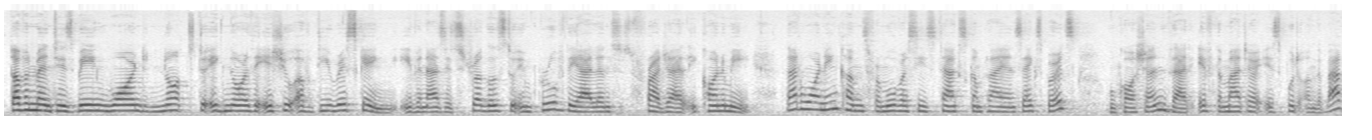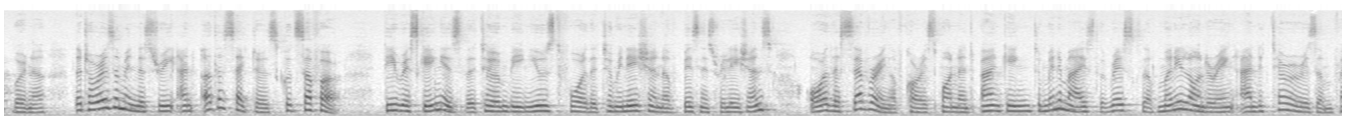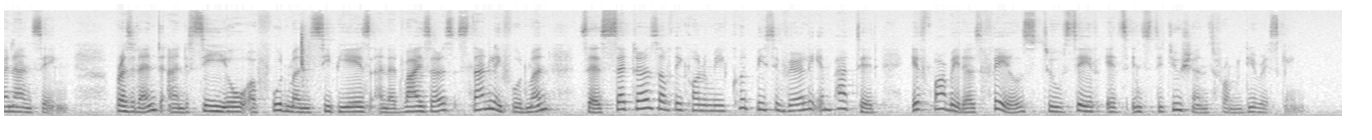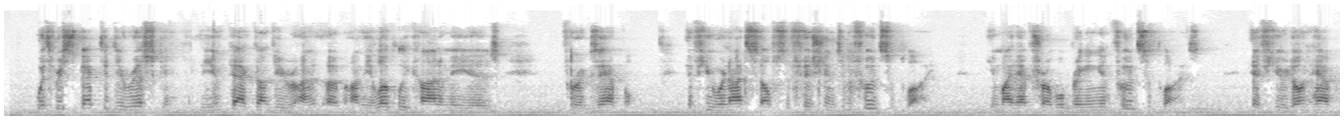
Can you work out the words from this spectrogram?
Government is being warned not to ignore the issue of de-risking, even as it struggles to improve the island's fragile economy. That warning comes from overseas tax compliance experts who caution that if the matter is put on the back burner, the tourism industry and other sectors could suffer. De-risking is the term being used for the termination of business relations or the severing of correspondent banking to minimize the risks of money laundering and terrorism financing. President and CEO of Foodman CPAs and Advisors, Stanley Foodman, says sectors of the economy could be severely impacted if Barbados fails to save its institutions from de-risking. With respect to de-risking, the impact on the, on, on the local economy is, for example, if you were not self-sufficient in food supply, you might have trouble bringing in food supplies. If you don't have,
